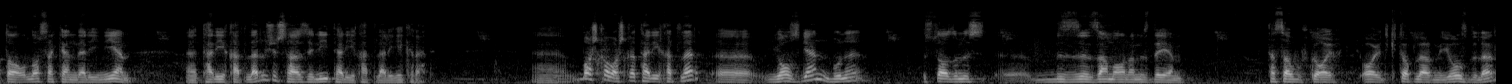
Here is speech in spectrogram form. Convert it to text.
atoulloh sakandariyni ham e, tariqatlari o'sha saziliy tariqatlariga kiradi. E, boshqa boshqa tariqatlar yozgan. Buni ustozimiz bizni zamonamizda ham tasavvufga oid kitoblarni yozdilar.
